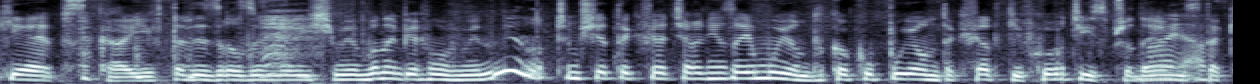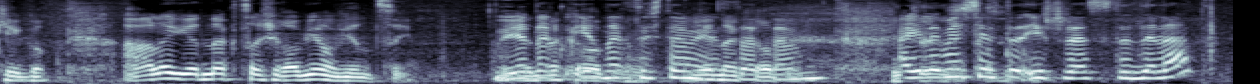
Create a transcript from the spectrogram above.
kiepska i wtedy zrozumieliśmy, bo najpierw mówimy, no nie no, czym się te kwiaciarnie zajmują, tylko kupują te kwiatki w hurcie i sprzedają No nic takiego, ale jednak coś robią więcej. Jednak, jednak robią. coś tam Jednak jest zatem. A ile mieliście jeszcze raz wtedy lat?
